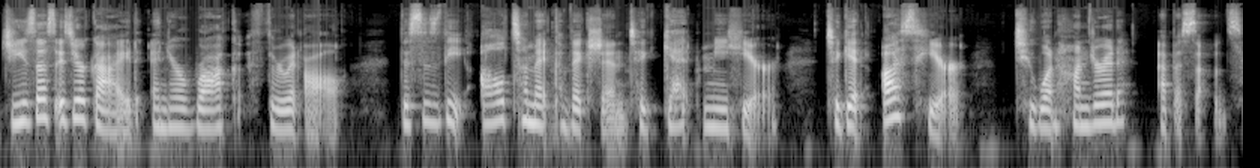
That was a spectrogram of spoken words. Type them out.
Jesus is your guide and your rock through it all. This is the ultimate conviction to get me here, to get us here to 100 episodes.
